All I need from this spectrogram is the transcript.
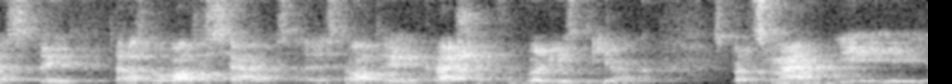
рости та розвиватися, ст- ставати кращим футболіст як спортсмен і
